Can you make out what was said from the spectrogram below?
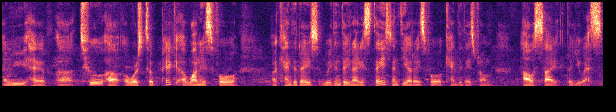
and we have uh, two uh, awards to pick. one is for candidates within the United States, and the other is for candidates from outside the US.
